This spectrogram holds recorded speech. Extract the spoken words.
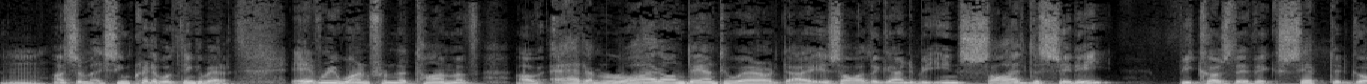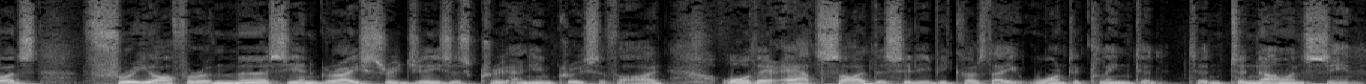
Mm. It's, it's, incredible. Think about it. Everyone from the time of, of Adam right on down to our day is either going to be inside the city because they've accepted God's free offer of mercy and grace through Jesus and Him crucified, or they're outside the city because they want to cling to, to, to no one's sin.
